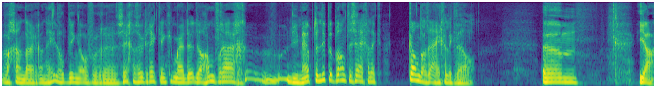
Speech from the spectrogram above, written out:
we gaan daar een hele hoop dingen over uh, zeggen zo direct, denk ik. Maar de, de hamvraag die mij op de lippen brandt is eigenlijk... kan dat eigenlijk wel? Um, ja,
